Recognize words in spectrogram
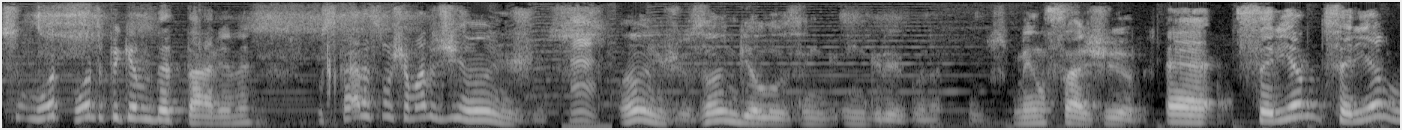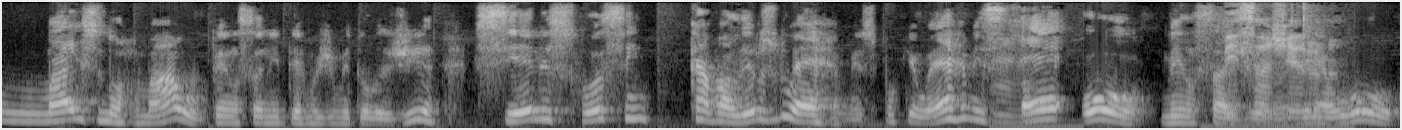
Isso, Um outro, um outro pequeno detalhe, né? Os caras são chamados de anjos. Hum. Anjos, ângelos em, em grego, né? Os mensageiros. É, seria, seria mais normal, pensando em termos de mitologia, se eles fossem cavaleiros do Hermes, porque o Hermes Uhum. é o mensageiro, Mensageiro, ele é né? o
